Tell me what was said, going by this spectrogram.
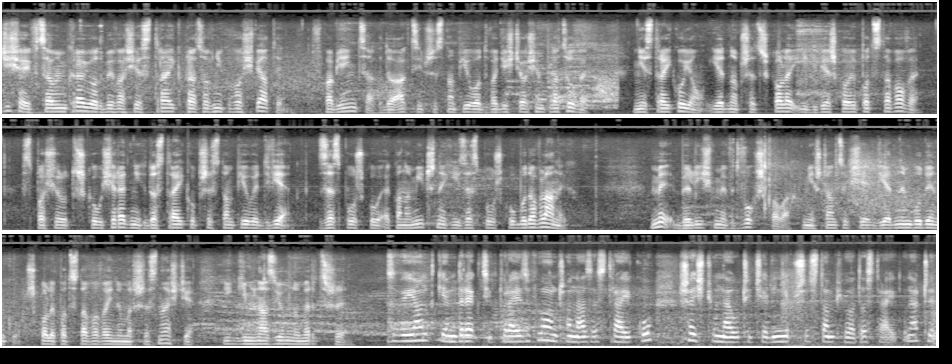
Dzisiaj w całym kraju odbywa się strajk pracowników oświaty. W Pabieńcach do akcji przystąpiło 28 placówek. Nie strajkują jedno przedszkole i dwie szkoły podstawowe. Spośród szkół średnich do strajku przystąpiły dwie, zespół szkół ekonomicznych i zespół szkół budowlanych. My byliśmy w dwóch szkołach, mieszczących się w jednym budynku, szkole podstawowej nr 16 i gimnazjum nr 3. Z wyjątkiem dyrekcji, która jest wyłączona ze strajku, sześciu nauczycieli nie przystąpiło do strajku. Znaczy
